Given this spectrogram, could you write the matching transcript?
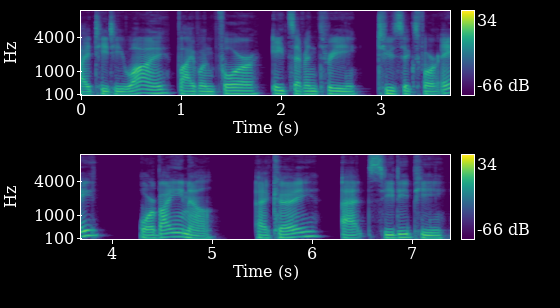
by TTY 514-873-2648 or by email accueil at cdpdj.qc.ca.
